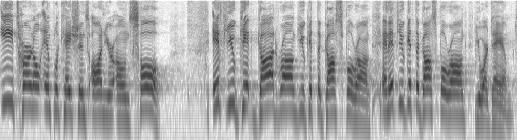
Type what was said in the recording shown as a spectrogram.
eternal implications on your own soul. If you get God wrong, you get the gospel wrong. And if you get the gospel wrong, you are damned.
